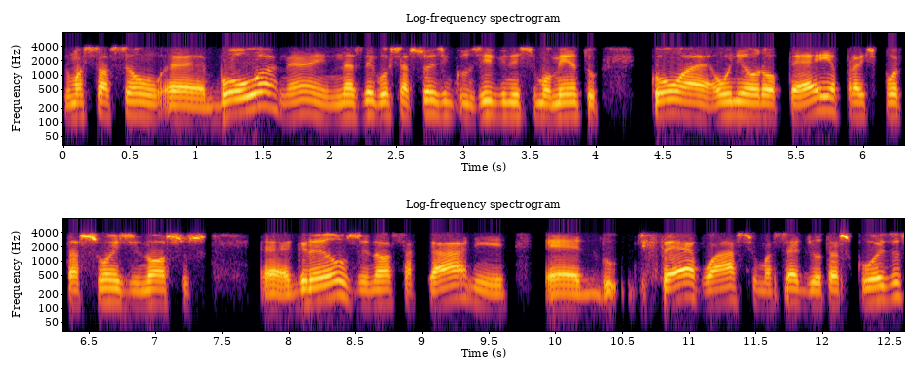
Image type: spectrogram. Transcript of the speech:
numa situação é, boa, né, nas negociações, inclusive nesse momento, com a União Europeia para exportações de nossos é, grãos, de nossa carne, é, do, de ferro, aço, uma série de outras coisas.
